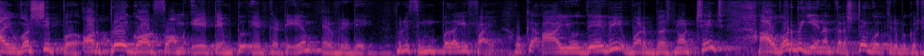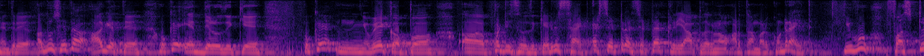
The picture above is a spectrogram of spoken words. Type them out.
I worship or pray God from eight M to eight thirty M every day ನೋಡಿ ಸಿಂಪಲ್ ಆಗಿ five okay I you they we verb does not change ಆ ವರ್ಬ್ಗೆ ಏನಂತಾರೆ ಅಷ್ಟೇ ಗೊತ್ತಿರಬೇಕು ಸ್ನೇಹಿತರೆ. ಅದು ಸಹಿತ ಆಗತ್ತೆ. ಓಕೆ ಎದ್ದೇಳೋದಕ್ಕೆ ಓಕೆ ವೇಕಪ್ ಪಠಿಸೋದಕ್ಕೆ ರಿಸೈಟ್ ಎಟ್ಸೆಟ್ರಾ ಎಟ್ಸೆಟ್ರಾ ಕ್ರಿಯಾಪದಗಳು ನಾವು ಅರ್ಥ ಮಾಡಿಕೊಂಡ್ರೆ ಆಯ್ತು. ಇವು first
